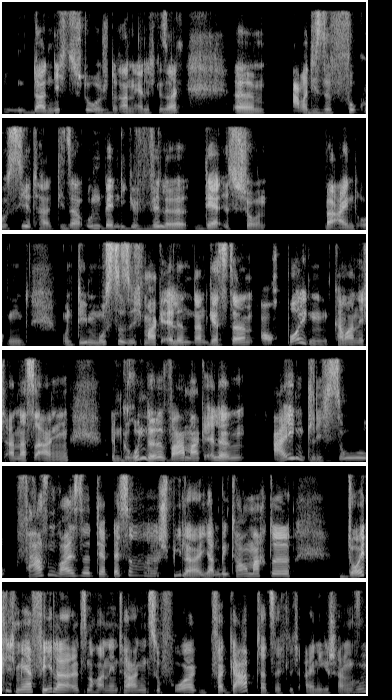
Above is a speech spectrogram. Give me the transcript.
da nichts stoisch dran, ehrlich gesagt. Ähm, aber diese Fokussiertheit, dieser unbändige Wille, der ist schon beeindruckend. Und dem musste sich Mark Allen dann gestern auch beugen, kann man nicht anders sagen. Im Grunde war Mark Allen eigentlich so phasenweise der bessere Spieler. Jan Bingtao machte deutlich mehr Fehler als noch an den Tagen zuvor, vergab tatsächlich einige Chancen.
